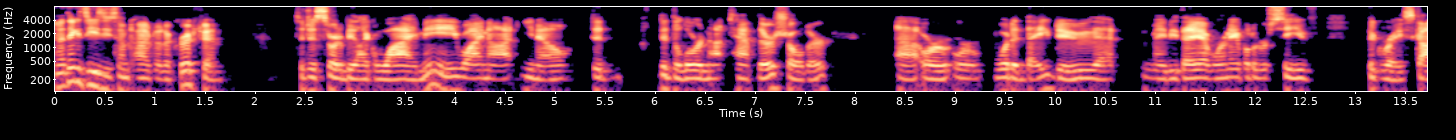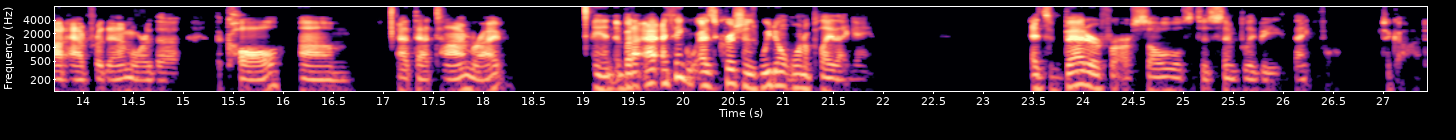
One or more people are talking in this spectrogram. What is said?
And I think it's easy sometimes with a Christian to just sort of be like, why me? Why not, you know, did did the Lord not tap their shoulder? Uh, or or what did they do that maybe they weren't able to receive the grace God had for them or the the call um, at that time, right? And but I, I think as Christians, we don't want to play that game. It's better for our souls to simply be thankful to God,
